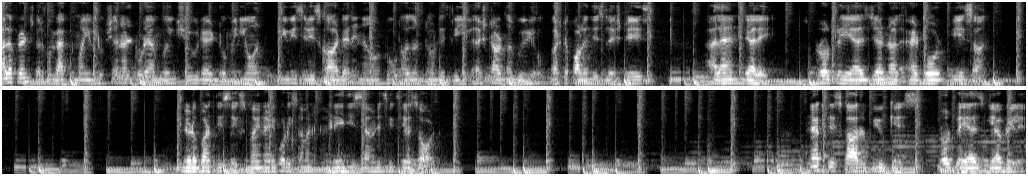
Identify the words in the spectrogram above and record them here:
Hello friends, welcome back to my YouTube channel. Today I'm going to show you that Dominion TV series card and now 2023. Let's start the video. First of all in this list is Alan Dale. Roleplay as General Edward Wilson. Date of birth is 6 May 1947 and age is 76 years old. Next is Carl Beukes. Roleplay as Gabriele.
